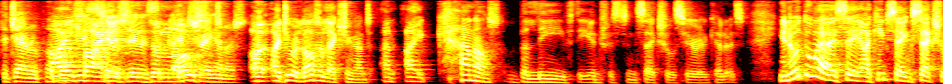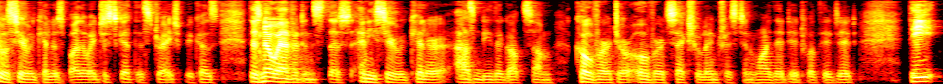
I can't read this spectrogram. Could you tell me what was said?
The general public. I you find still do some most, lecturing on it. I, I do a lot of lecturing on it, and I cannot believe the interest in sexual serial killers. You know the way I say, I keep saying sexual serial killers, by the way, just to get this straight, because there's no evidence that any serial killer hasn't either got some covert or overt sexual interest in why they did what they did. The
